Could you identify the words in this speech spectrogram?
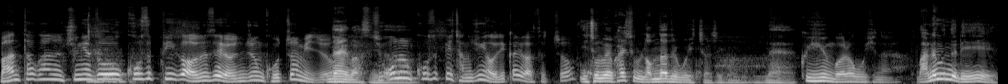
많다고 하는 중에도 코스피가 어느새 연중 고점이죠. 네, 맞습니다. 지금 오늘 코스피 장중에 어디까지 왔었죠? 2,580을 넘나들고 있죠 지금. 네. 그 이유는 뭐라고 보시나요? 많은 분들이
